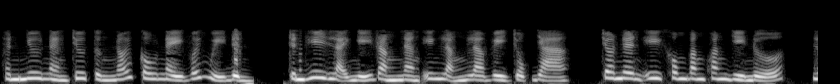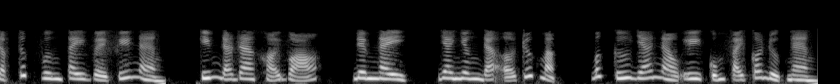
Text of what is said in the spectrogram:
hình như nàng chưa từng nói câu này với Ngụy Đình, Trình Hy lại nghĩ rằng nàng yên lặng là vì chột dạ, cho nên y không băn khoăn gì nữa, lập tức vươn tay về phía nàng, kiếm đã ra khỏi vỏ, đêm nay, gia nhân đã ở trước mặt, bất cứ giá nào y cũng phải có được nàng.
